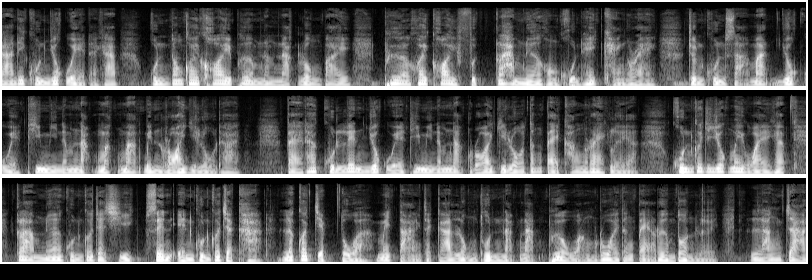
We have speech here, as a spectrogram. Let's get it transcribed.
การที่คุณยกเวทนะครับ คุณต้องค่อยๆ เพิ่มน้ำหนักลงไป เพื่อค่อยๆ ฝึกกล้ามเนื้อของคุณให้แข็งแรง จนคุณสามารถยกเวทที่มีน้ำหนักมาก ๆ เป็นร้อยกิโลได้แต่ถ้าคุณเล่นยกเวทที่มีน้ำหนักร้อยกิโลตั้งแต่ครั้งแรกเลยอะคุณก็จะยกไม่ไหวครับ กล้ามเนื้อคุณก็จะฉีก เส้นเอ็นคุณก็จะขาด แล้วก็เจ็บตัวไม่ต่างจากการลงทุนหนักๆ เพื่อหวังรวยตั้งแต่เริ่มต้นเลย หลังจาก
